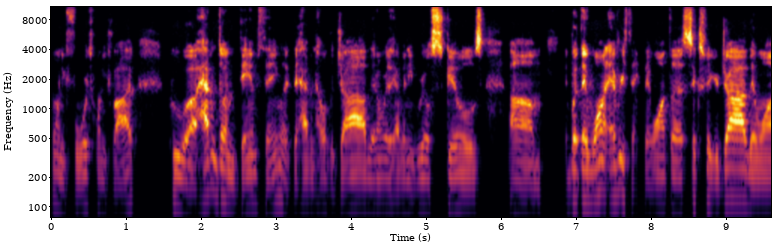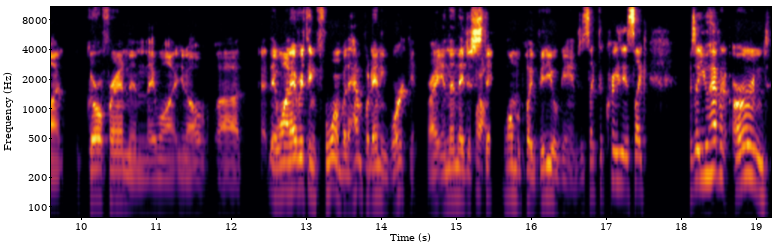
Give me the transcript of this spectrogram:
24, 25, who uh, haven't done a damn thing. Like they haven't held a job. They don't really have any real skills. Um, but they want everything. They want the six figure job. They want girlfriend and they want, you know, uh, they want everything for them, but they haven't put any work in. Right. And then they just well, stay home and play video games. It's like the crazy. It's like, it's like you haven't earned,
